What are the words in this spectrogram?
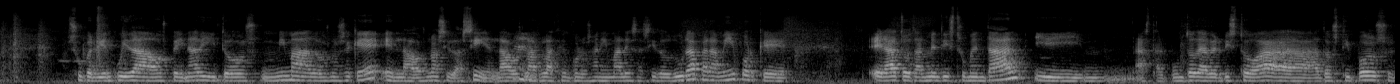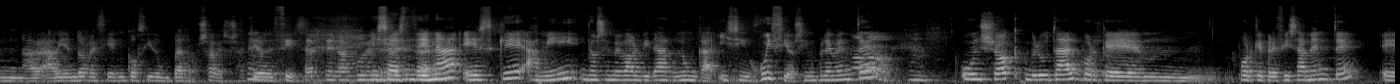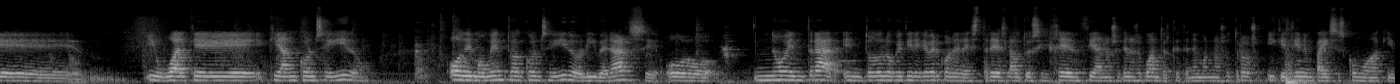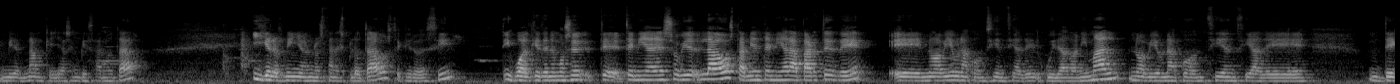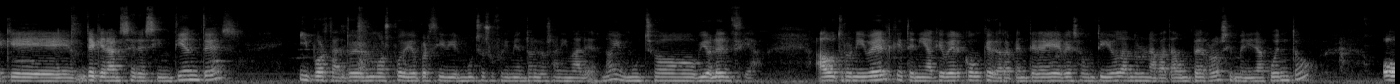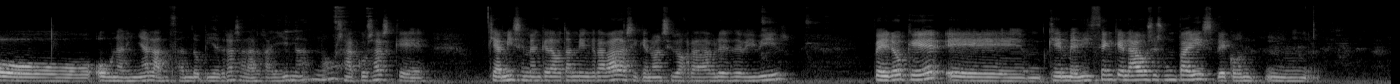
súper bien cuidados, peinaditos, mimados, no sé qué, en Laos no ha sido así. En Laos la relación con los animales ha sido dura para mí porque era totalmente instrumental y mm, hasta el punto de haber visto a dos tipos mm, habiendo recién cocido un perro, ¿sabes? O sea, quiero decir, Esa escena esa es que a mí no se me va a olvidar nunca y sin juicio, simplemente No, un shock brutal porque, mm, porque precisamente, eh, igual que, que han conseguido, o de momento han conseguido liberarse o no entrar en todo lo que tiene que ver con el estrés, la autoexigencia, no sé qué, no sé cuántos que tenemos nosotros y que tienen países como aquí en Vietnam, que ya se empieza a notar, y que los niños no están explotados, te quiero decir. Igual que tenemos, eh, te- tenía eso Laos, también tenía la parte de eh, no había una conciencia del cuidado animal, no había una conciencia de, de, que, de que eran seres sintientes y por tanto hemos podido percibir mucho sufrimiento en los animales ¿no? y mucha violencia a otro nivel que tenía que ver con que de repente ves a un tío dándole una pata a un perro sin venir a cuento o, o una niña lanzando piedras a las gallinas, ¿no? O sea, cosas que, que a mí se me han quedado también grabadas y que no han sido agradables de vivir, pero que, eh, que me dicen que Laos es un país de con- mm,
